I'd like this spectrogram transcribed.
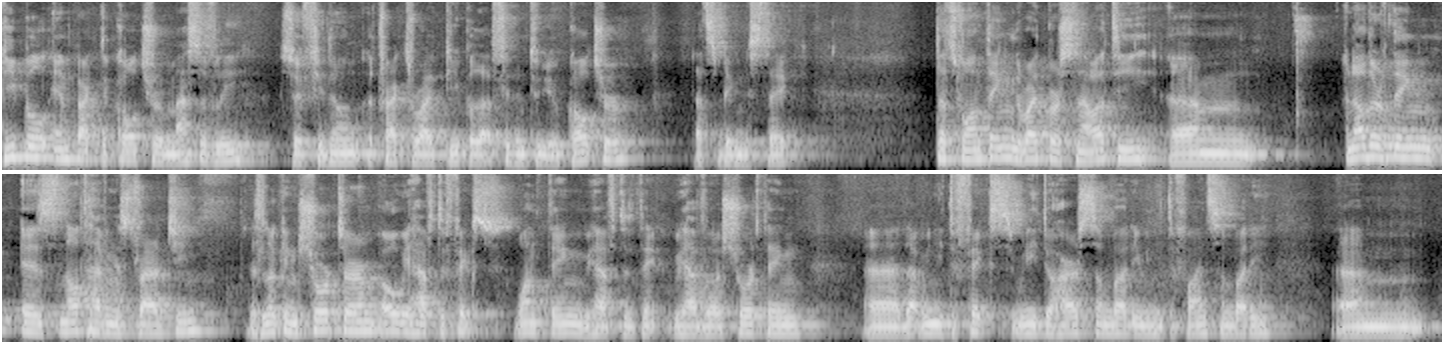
people impact the culture massively. So if you don't attract the right people that fit into your culture, that's a big mistake. That's one thing, the right personality. Um, another thing is not having a strategy. Is looking short term. Oh, we have to fix one thing. We have to think. We have a short thing, uh, that we need to fix. We need to hire somebody. We need to find somebody. Um,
